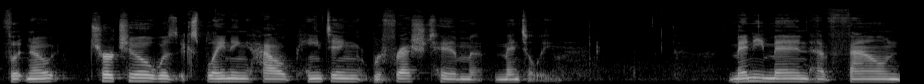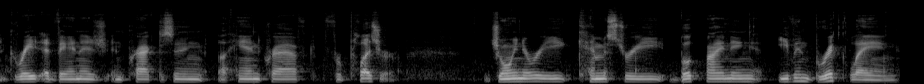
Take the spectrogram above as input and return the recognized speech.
Footnote Churchill was explaining how painting refreshed him mentally. Many men have found great advantage in practicing a handcraft for pleasure. Joinery, chemistry, bookbinding, even bricklaying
